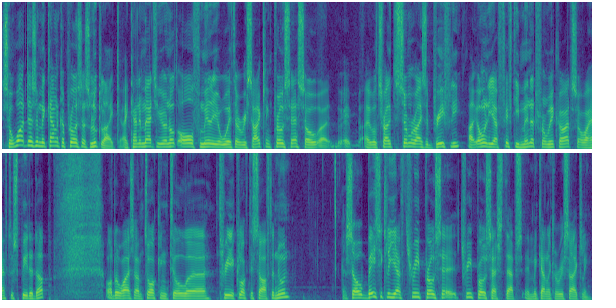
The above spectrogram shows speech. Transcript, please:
So what does a mechanical process look like? I can imagine you're not all familiar with a recycling process, so uh, I will try to summarize it briefly. I only have 50 minutes from Richard, so I have to speed it up. Otherwise, I'm talking till uh, 3 o'clock this afternoon. So basically, you have three, proce three process steps in mechanical recycling.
